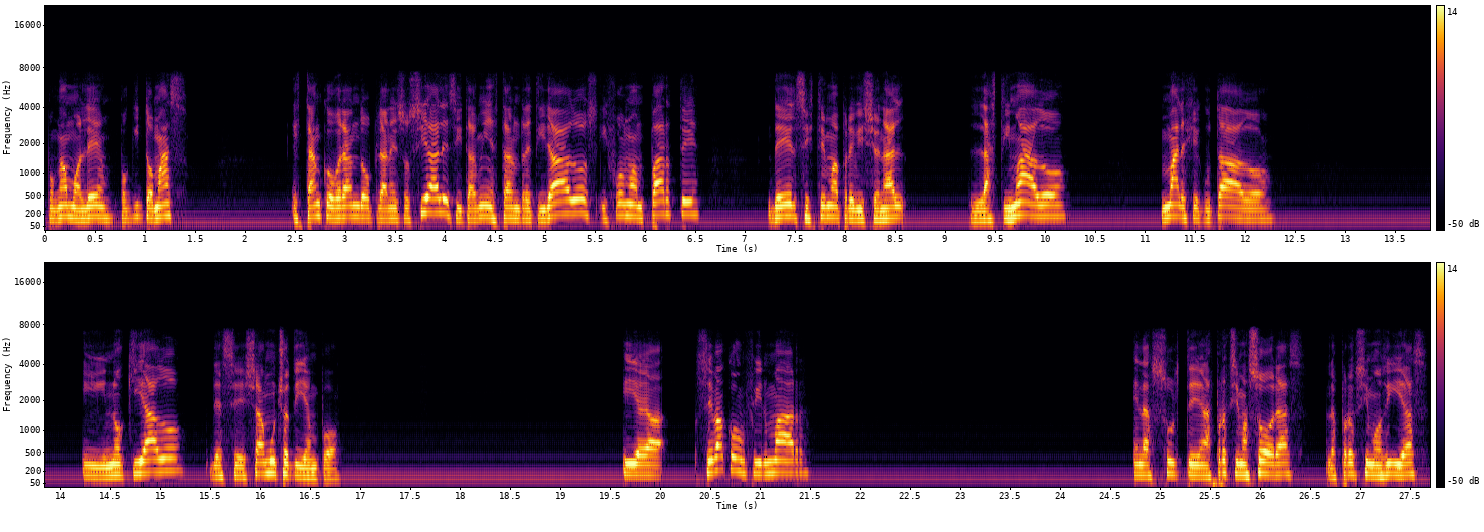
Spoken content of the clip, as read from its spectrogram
pongámosle un poquito más, están cobrando planes sociales y también están retirados y forman parte del sistema previsional lastimado, mal ejecutado y noqueado desde ya mucho tiempo. Y uh, se va a confirmar en las, en las próximas horas, los próximos días,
